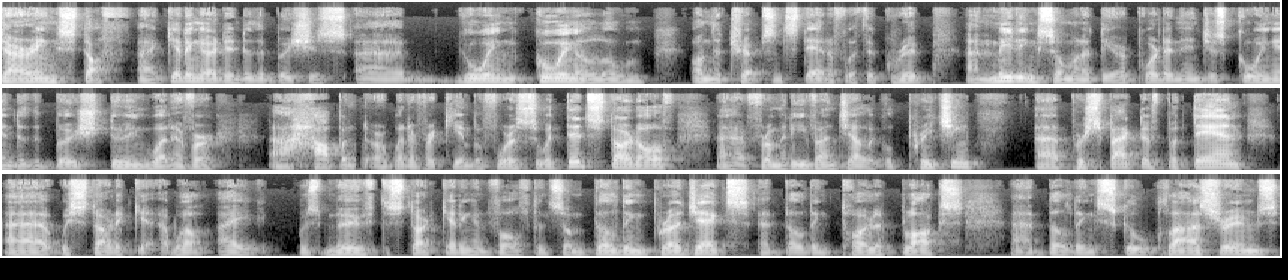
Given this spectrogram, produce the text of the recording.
daring stuff, uh, getting out into the bushes, uh, going going alone on the trips instead of with a group, and meeting someone at the airport, and then just going into the bush, doing whatever uh, happened or whatever came before us. So it did start off uh, from an evangelical preaching uh, perspective, but then uh, we started. Get, well, I was moved to start getting involved in some building projects, uh, building toilet blocks, uh, building school classrooms.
